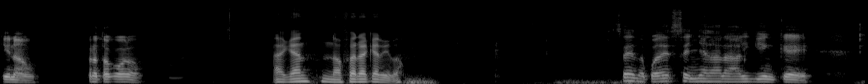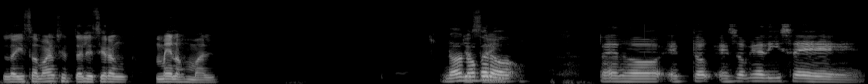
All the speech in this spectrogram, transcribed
you know, protocolo. Again, no fue requerido. No sé, no puedes señalar a alguien que lo hizo mal si ustedes lo hicieron menos mal. No, Yo no, sé. pero, pero esto, eso que dice,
